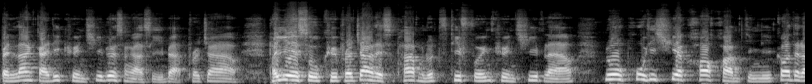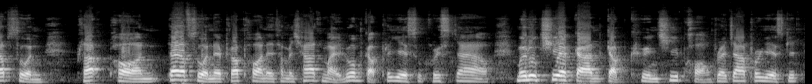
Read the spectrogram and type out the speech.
เป็นร่างกายที่คืนชีพด้วยสง่าสีแบบพระเจ้า พระเยซูคือพระเจ้าในสภาพมนุษย์ที่ฟื้นคืนชีพแล้ว ลูกผู้ที่เชื่อข้อความจริงนี้ก็ได้รับส่วน พระพรได้รับส่วนในพระพรในธรรมชาติใหม่ร่วมกับพระเยซูคริสต์เจ้า เมื่อลูกเชื่อการกลับคืนชีพของพระเจ้าพระเยซูคริสต์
